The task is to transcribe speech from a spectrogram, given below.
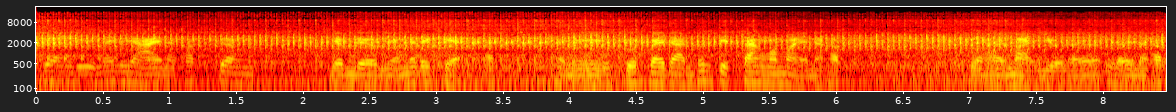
เครื่องดีไม่ได้ย้ายนะครับ เครื่องเดิมๆยังไม่ได้แกะนะครับอันนี้ชุดใบดันเพิ่งติดตั้งมาใหม่นะครับเครื่องใหม่ๆอยู่เลยนะครับ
